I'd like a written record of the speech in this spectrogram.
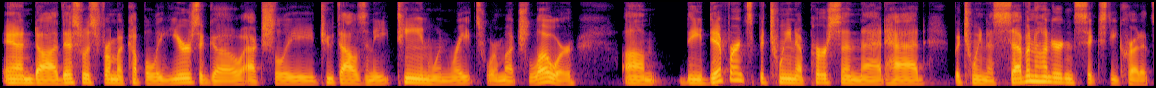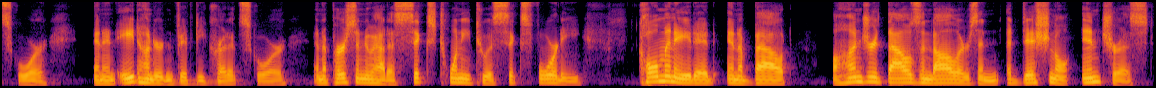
and uh, this was from a couple of years ago, actually 2018, when rates were much lower. Um, the difference between a person that had between a 760 credit score and an 850 credit score, and a person who had a 620 to a 640, culminated in about $100,000 in additional interest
